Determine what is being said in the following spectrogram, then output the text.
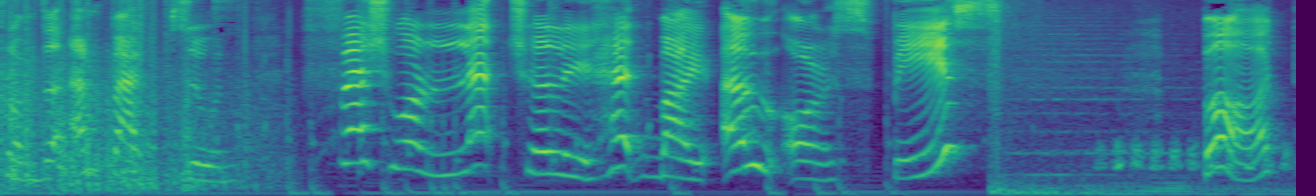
from the impact zone. Fish were literally hit by outer space. But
